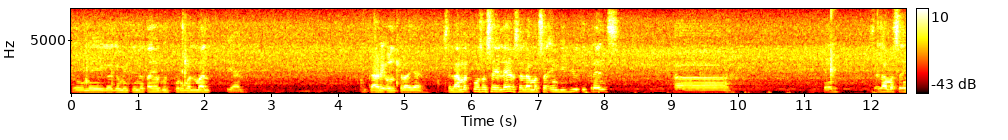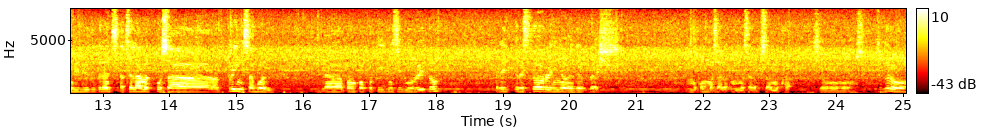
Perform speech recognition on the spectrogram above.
So may gagamitin na tayo good for one month. Yan. Carry Ultra yan. Salamat po sa seller salamat sa MB Beauty Friends ah uh, yan. Salamat sa MB Beauty Trends at salamat po sa Pring Sabon na pampaputi din siguro ito. Re restore nyo and fresh. Mukhang masarap, masarap sa mukha. So, siguro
